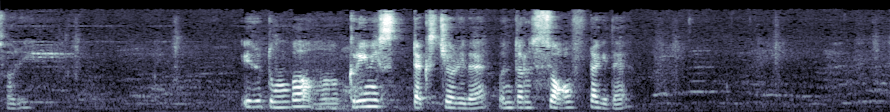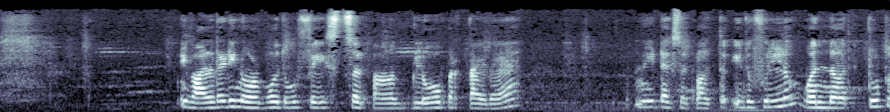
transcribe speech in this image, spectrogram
ಸಾರಿ ಇದು ತುಂಬ ಕ್ರೀಮಿ ಟೆಕ್ಸ್ಚರ್ ಇದೆ. ಒಂಥರ ಸಾಫ್ಟ್ ಆಗಿದೆ. ನೀವು ಆಲ್ರೆಡಿ ನೋಡ್ಬೋದು ಫೇಸ್ ಸ್ವಲ್ಪ ಗ್ಲೋ ಬರ್ತಾ ಇದೆ. ನೀಟಾಗಿ ಸ್ವಲ್ಪ ಹೊತ್ತು ಇದು ಫುಲ್ಲು ಒಂದು two to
